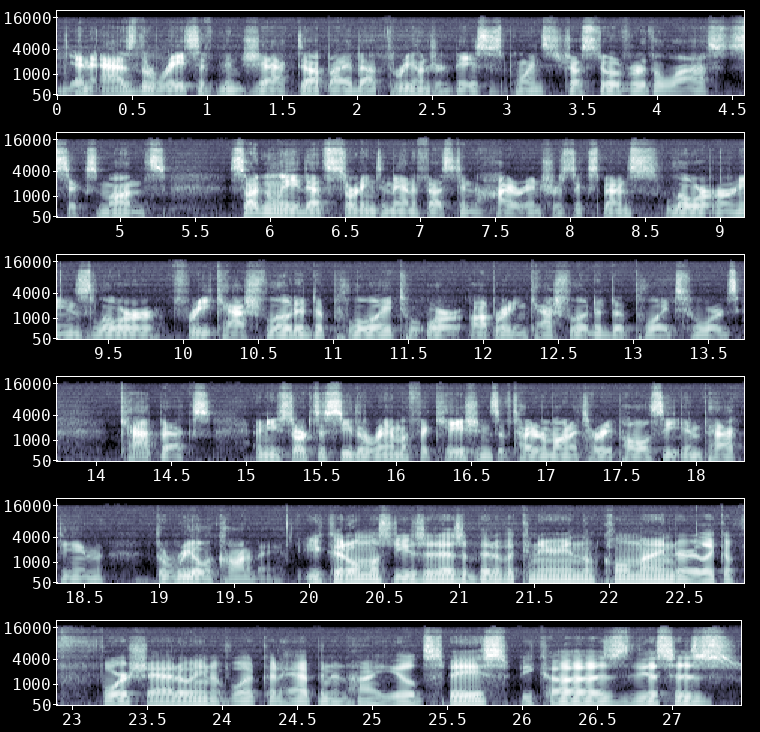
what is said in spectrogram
Yeah. And as the rates have been jacked up by about 300 basis points just over the last six months, suddenly that's starting to manifest in higher interest expense, lower earnings, lower free cash flow to deploy to, or operating cash flow to deploy towards capex, and you start to see the ramifications of tighter monetary policy impacting the real economy. You could almost use it as a bit of a canary in the coal mine or like a foreshadowing of what could happen in high yield space because this is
